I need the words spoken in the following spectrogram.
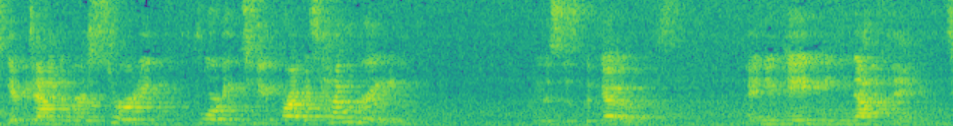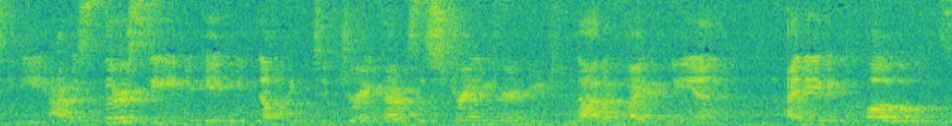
Skip down to verse 30, 42. For I was hungry, and this is the goats, and you gave me nothing eat. I was thirsty and you gave me nothing to drink. I was a stranger and you did not invite me in. I needed clothes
